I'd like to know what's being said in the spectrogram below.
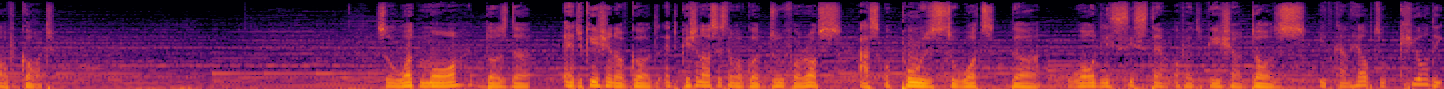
of God. So, what more does the education of God, educational system of God do for us as opposed to what the worldly system of education does. It can help to cure the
